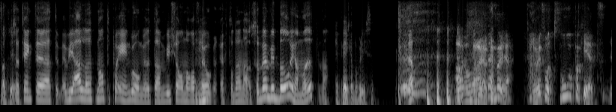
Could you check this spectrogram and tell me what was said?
Så jag tänkte att vi alla öppnar inte på en gång utan vi kör några mm. frågor efter denna. Så vem vill börja med att öppna? Jag pekar på Brisse. Ja. ja, jag kan börja. Jag har ju fått två paket. Eh,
